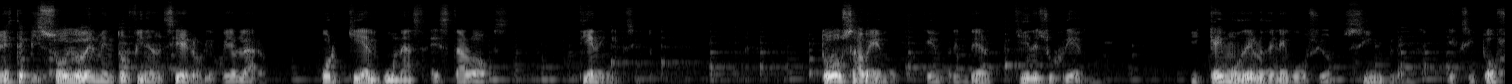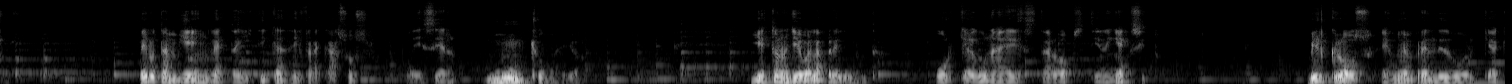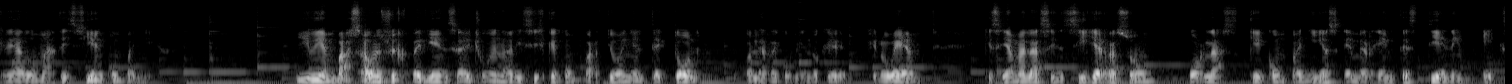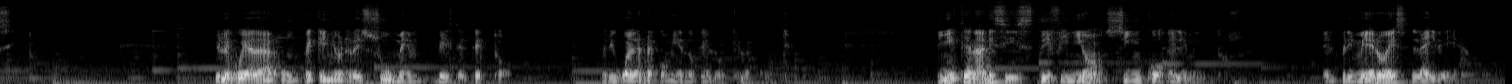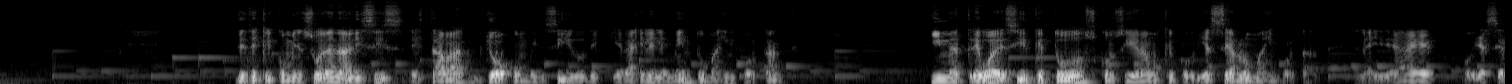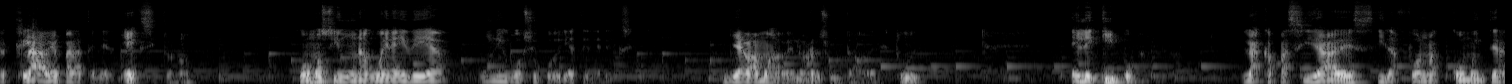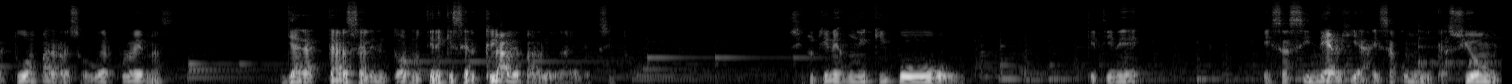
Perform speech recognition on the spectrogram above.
En este episodio del Mentor Financiero les voy a hablar por qué algunas startups tienen éxito. Todos sabemos que emprender tiene sus riesgos y que hay modelos de negocio simples y exitosos. Pero también la estadística de fracasos puede ser mucho mayor. Y esto nos lleva a la pregunta, ¿por qué algunas startups tienen éxito? Bill Cross es un emprendedor que ha creado más de 100 compañías. Y bien basado en su experiencia ha hecho un análisis que compartió en el Tech Talk, lo cual les recomiendo que, lo vean, que se llama La sencilla razón por las que compañías emergentes tienen éxito. Yo les voy a dar un pequeño resumen de este Tech Talk, pero igual les recomiendo que lo, que lo escuchen. En este análisis definió cinco elementos. El primero es la idea. Desde que comenzó el análisis estaba yo convencido de que era el elemento más importante. Y me atrevo a decir que todos consideramos que podría ser lo más importante. La idea podría ser clave para tener éxito, ¿no? Como sin una buena idea un negocio podría tener éxito. Ya vamos a ver los resultados del estudio. El equipo las capacidades y la forma como interactúan para resolver problemas y adaptarse al entorno tiene que ser clave para lograr el éxito. Si tú tienes un equipo que tiene esa sinergia, esa comunicación,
